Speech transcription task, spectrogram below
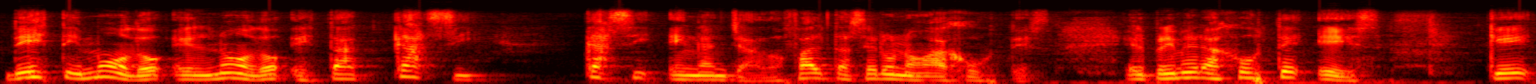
De este modo, el nodo está casi, casi enganchado. Falta hacer unos ajustes. El primer ajuste es que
